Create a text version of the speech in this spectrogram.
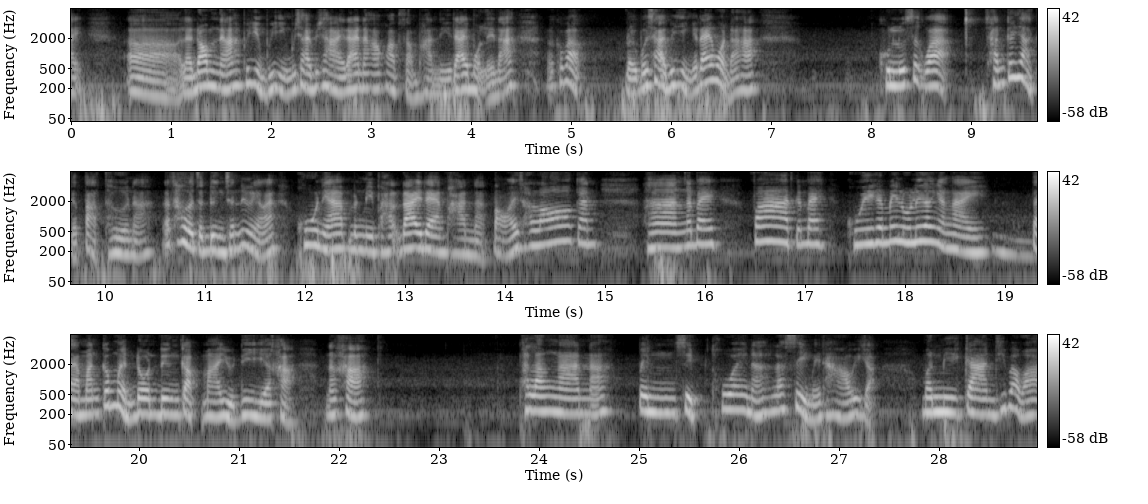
เอ่อแรนดอมนะผู้หญิงผู้หญิงผู้ชายผู้ชายได้นะคะ ความสัมพันธ์นี้ได้หมดเลยนะ แล้วก็แบบหรือผู้ชายผู้หญิงก็ได้หมดนะคะ คุณรู้สึกว่าฉันก็อยากจะตัดเธอนะ แล้วเธอจะดึงฉันอยู่อย่างไหมคู่เนี้ยมันมีได้ายแดงพันอะต่อให้ทะเลาะกัน ห่างกันไปฟาดกันไป คุยกันไม่รู้เรื่องยังไง แต่มันก็เหมือนโดนดึงกลับมาอยู่ดีอะค่ะนะคะ พลังงานนะ เป็นสิบถ้วยนะ และสี่ไม้เท้าอีกอะ มันมีการที่แบบว่า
